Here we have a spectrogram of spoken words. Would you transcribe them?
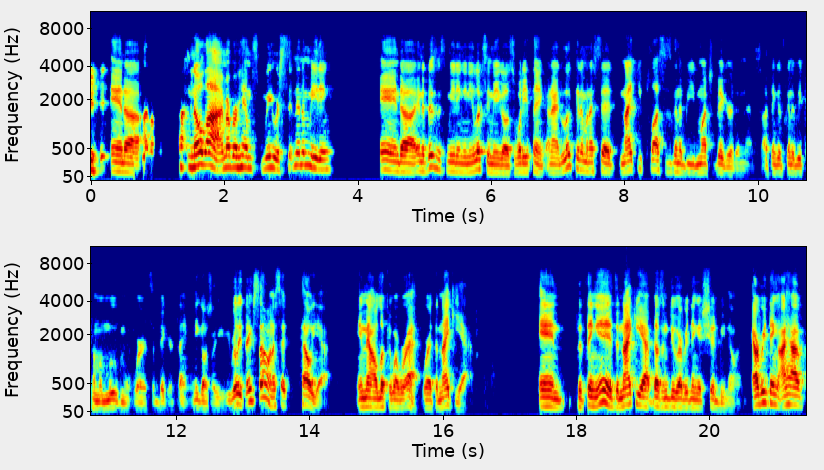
and uh, no lie, I remember him. We were sitting in a meeting, and uh, in a business meeting, and he looks at me. He goes, "What do you think?" And I looked at him and I said, "Nike Plus is going to be much bigger than this. I think it's going to become a movement where it's a bigger thing." And he goes, "Are you, you really think so?" And I said, "Hell yeah!" And now look at where we're at. We're at the Nike app. And the thing is, the Nike app doesn't do everything it should be doing. Everything I have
